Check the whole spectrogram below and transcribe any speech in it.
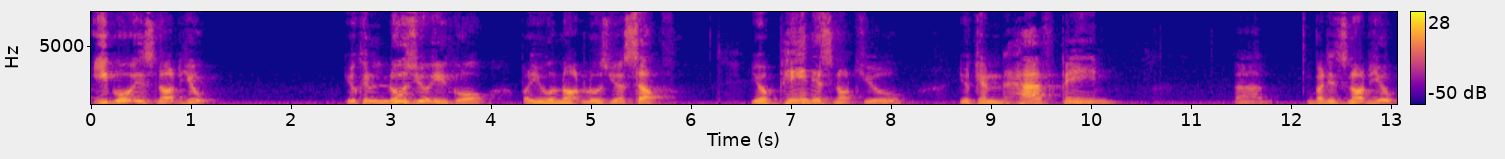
ego is not you. You can lose your ego, but you will not lose yourself. Your pain is not you. You can have pain, uh, but it's not you.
